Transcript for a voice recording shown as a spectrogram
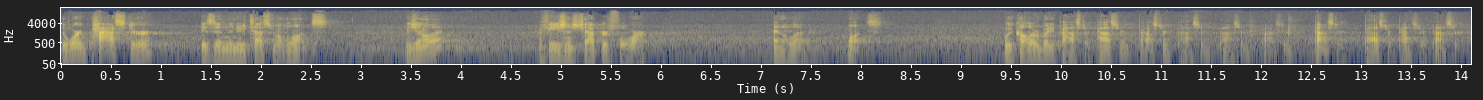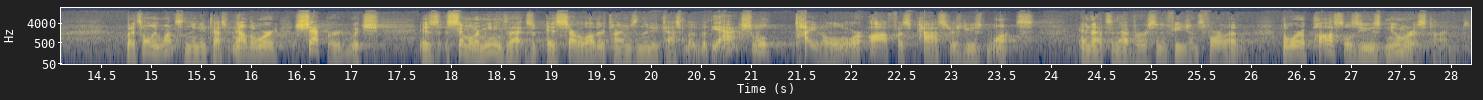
the word pastor is in the New Testament once. Did you know that? Ephesians chapter 4 and 11. Once. We call everybody pastor. Pastor, pastor, pastor, pastor, pastor, pastor, pastor, pastor, pastor. But it's only once in the New Testament. Now, the word shepherd, which is similar meaning to that, is, is several other times in the New Testament, but the actual title or office pastor is used once, and that's in that verse in Ephesians 4.11. The word apostle is used numerous times,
